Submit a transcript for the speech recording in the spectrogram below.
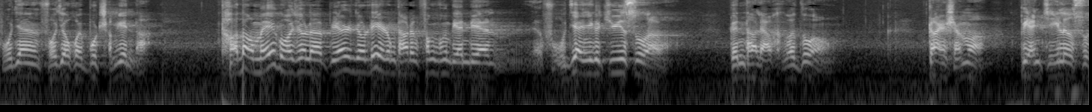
福建佛教会不承认他，他到美国去了，别人就利用他这个疯疯癫癫。福建一个居士啊，跟他俩合作，干什么？编极乐世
